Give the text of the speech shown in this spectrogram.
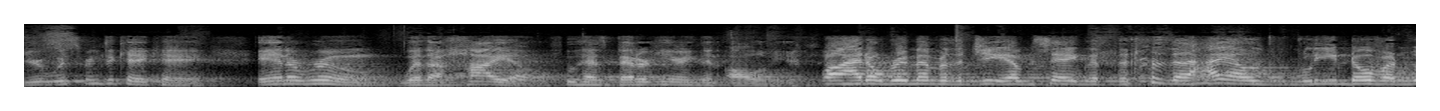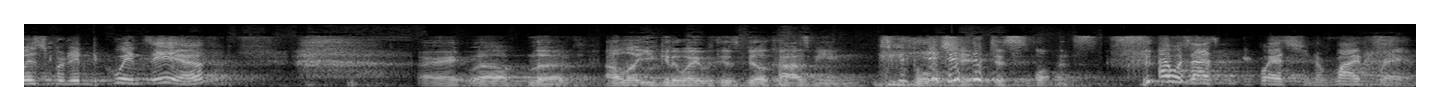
You're whispering to KK in a room with a high elf who has better hearing than all of you. Well, I don't remember the GM saying that the, the high elf leaned over and whispered into Quinn's ear. All right, well, look, I'll let you get away with this Bill Cosby bullshit just once. I was asking a question of my friend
